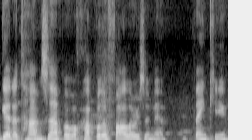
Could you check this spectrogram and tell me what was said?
get a thumbs up of a couple of followers in it. Thank you.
